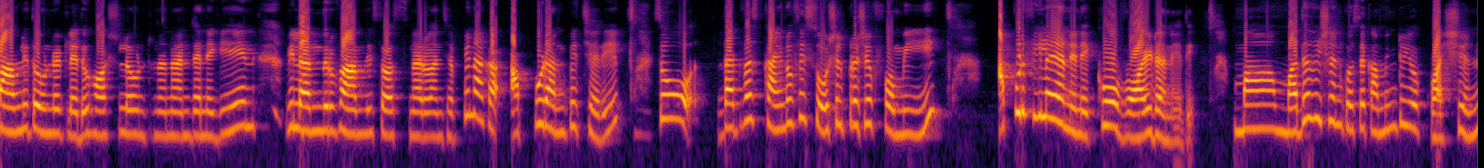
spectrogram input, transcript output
ఫ్యామిలీతో ఉండట్లేదు హాస్టల్లో ఉంటున్నాను అండ్ దెన్ అగైన్ వీళ్ళందరూ ఫ్యామిలీస్తో వస్తున్నారు అని చెప్పి నాకు అప్పుడు అనిపించేది so that was kind of a social pressure for me అప్పుడు ఫీల్ అయ్యాను నేను ఎక్కువ వాయిడ్ అనేది మా మదర్ విషయానికి వస్తే కమింగ్ టు యువర్ క్వశ్చన్.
